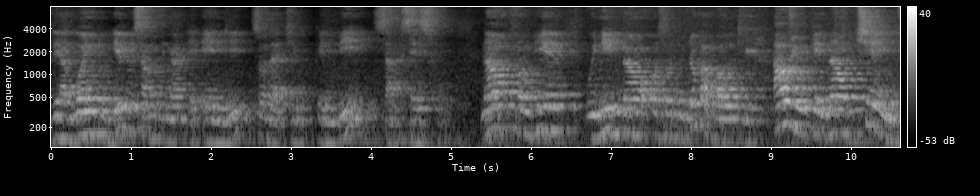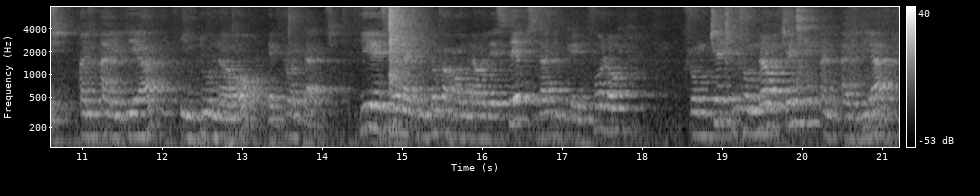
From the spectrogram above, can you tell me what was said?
they are going to give you something at the end so that you can be successful. Now from here, we need now also to talk about how you can now change an idea into now a product. Here is what I can talk about now, the steps that you can follow from, changing, from now changing an idea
